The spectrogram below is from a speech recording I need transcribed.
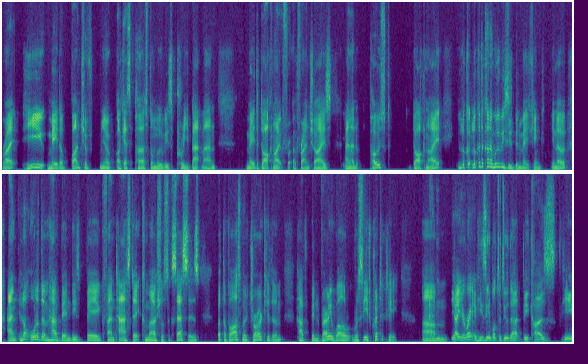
right? He made a bunch of, you know, I guess personal movies pre Batman, made the Dark Knight fr- a franchise, and then post Dark Knight, look at look at the kind of movies he's been making, you know, and not all of them have been these big, fantastic commercial successes, but the vast majority of them have been very well received critically. And Um, yeah, you're right, and he's able to do that because he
